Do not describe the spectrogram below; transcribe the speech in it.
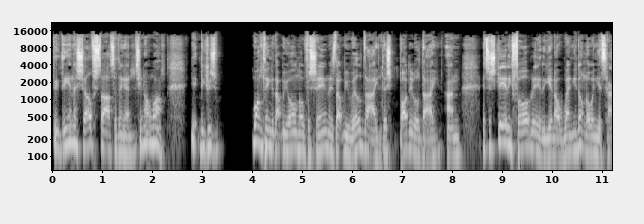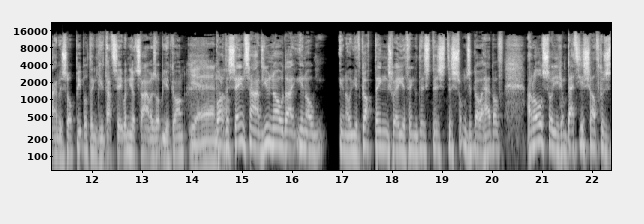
the, the inner self starts to thinking, do you know what? Because one thing that we all know for certain is that we will die. This body will die, and it's a scary thought, really. You know, when you don't know when your time is up, people think that's it. When your time is up, you're gone. Yeah. But no. at the same time, you know that you know, you know, you've got things where you think there's there's there's something to go ahead of, and also you can better yourself because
